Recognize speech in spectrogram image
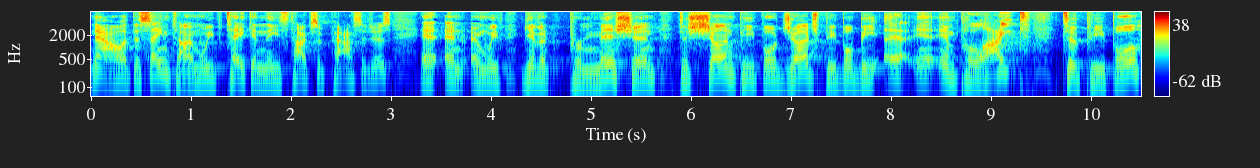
Now, at the same time, we've taken these types of passages and, and, and we've given permission to shun people, judge people, be uh, impolite to people.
